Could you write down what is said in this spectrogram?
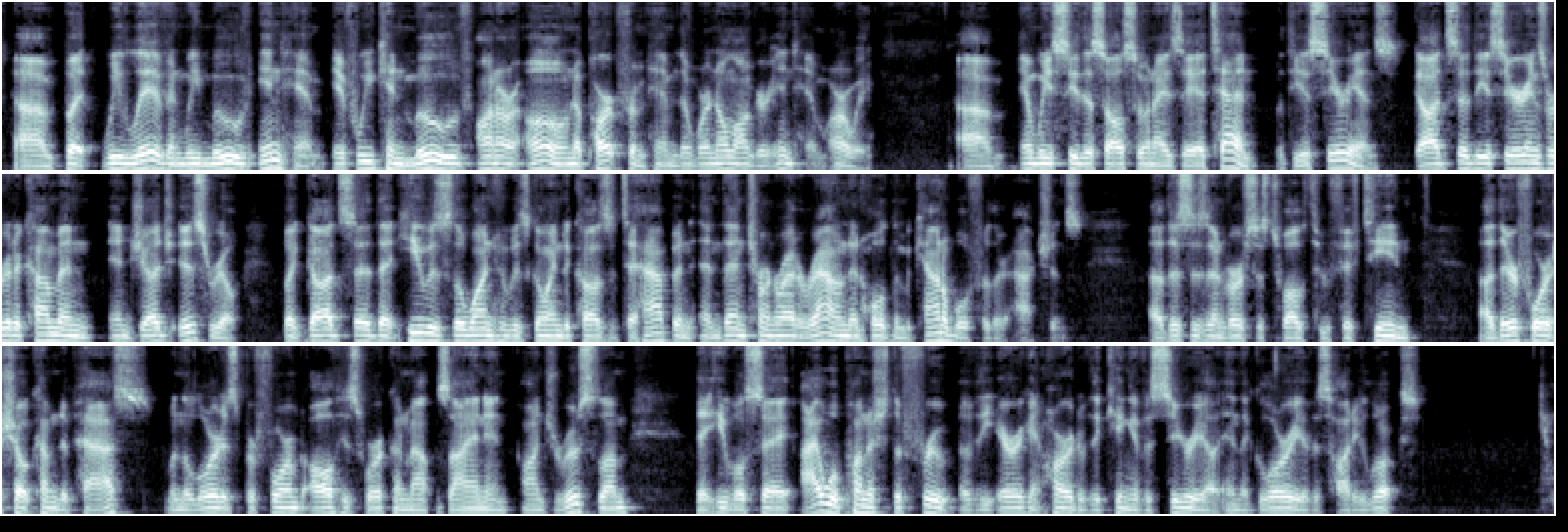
Uh, but we live and we move in him. If we can move on our own apart from him, then we're no longer in him, are we? Um, and we see this also in Isaiah 10 with the Assyrians. God said the Assyrians were going to come and, and judge Israel but God said that He was the one who was going to cause it to happen and then turn right around and hold them accountable for their actions. Uh, this is in verses 12 through 15. Uh, Therefore, it shall come to pass when the Lord has performed all his work on Mount Zion and on Jerusalem that he will say, I will punish the fruit of the arrogant heart of the king of Assyria in the glory of his haughty looks.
